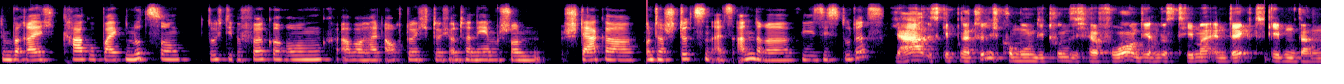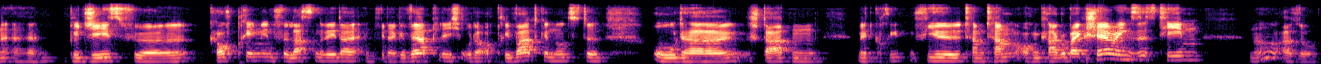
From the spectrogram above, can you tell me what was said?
den Bereich Cargo-Bike-Nutzung durch die Bevölkerung, aber halt auch durch, durch Unternehmen schon stärker unterstützen als andere. Wie siehst du das? Ja, es gibt natürlich Kommunen, die tun sich hervor und die haben das Thema entdeckt, geben dann äh, Budgets für Kaufprämien für Lastenräder, entweder gewerblich oder auch privat genutzte oder starten mit viel Tamtam -Tam auch ein Cargo-Bike-Sharing-System. Ne? Also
